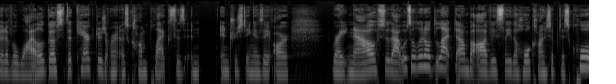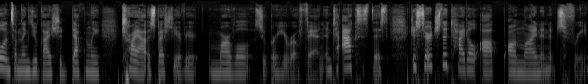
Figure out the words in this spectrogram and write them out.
bit of a while ago. So the characters aren't as complex as in, interesting as they are right now. So that was a little let down, but obviously the whole concept is cool and some things you guys should definitely try out, especially if you're a Marvel superhero fan. And to access this, just search the title up online and it's free.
